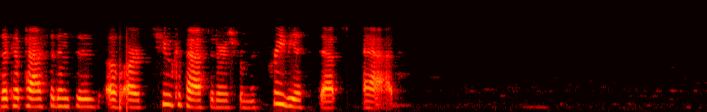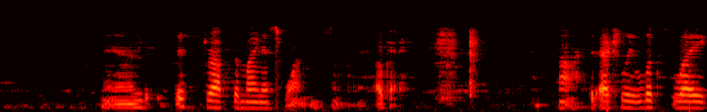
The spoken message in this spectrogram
the capacitances of our two capacitors from this previous steps add. And dropped the minus one somewhere. Okay. Ah, it actually looks like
